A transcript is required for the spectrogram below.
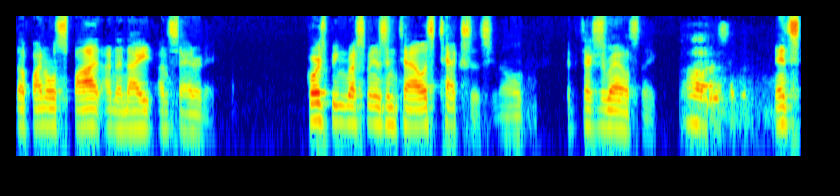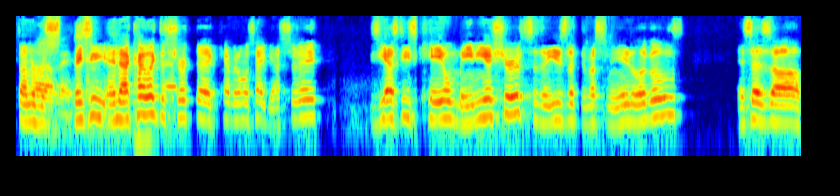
the final spot on the night on Saturday. Of course, being WrestleMania in Dallas, Texas, you know, the Texas Rattlesnake. Oh, that's and Stunner oh, basically, and I kind of like the shirt that Kevin almost had yesterday. Because he has these KO Mania shirts, so they use like the WrestleMania logos. It says, uh,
